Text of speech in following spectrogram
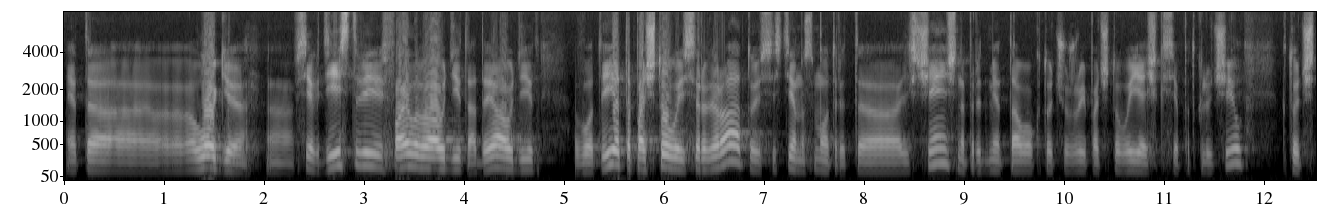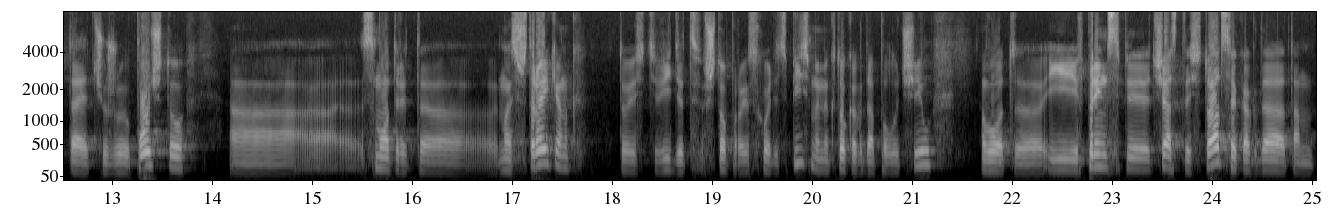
это э, логи э, всех действий, файловый аудит, AD-аудит – вот. И это почтовые сервера, то есть система смотрит э, Exchange на предмет того, кто чужие почтовые ящики себе подключил, кто читает чужую почту, смотрит э, месседж-трекинг, то есть видит, что происходит с письмами, кто когда получил. Вот. И, в принципе, частая ситуация, когда там,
